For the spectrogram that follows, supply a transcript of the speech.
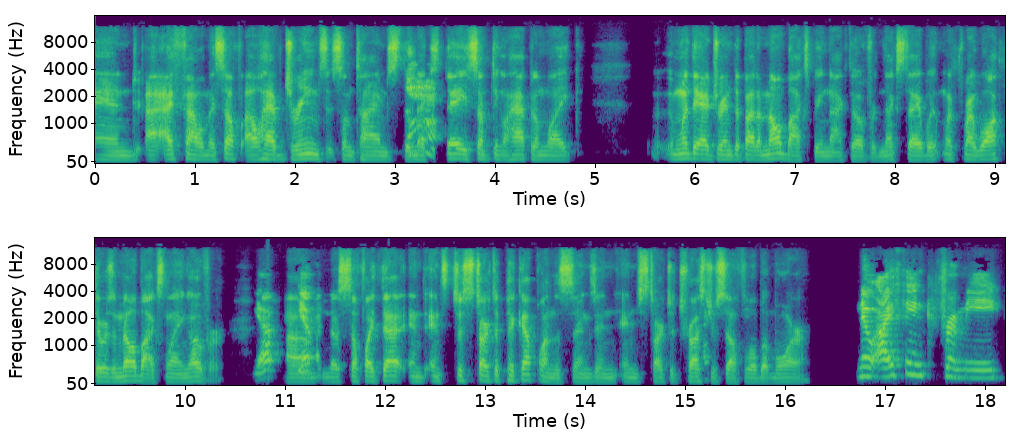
and I, I found with myself, I'll have dreams that sometimes the Yeah. next day something will happen. I'm like, one day I dreamed about a mailbox being knocked over. The next day I went, went for my walk, there was a mailbox laying over. yep, Um, yep. you know, stuff like that. And and just start to pick up on those things and, and start to trust yourself a little bit more. No, I think for me,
